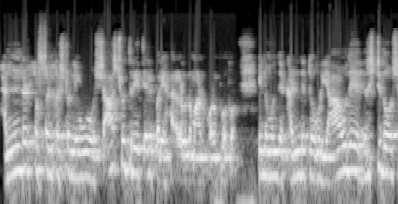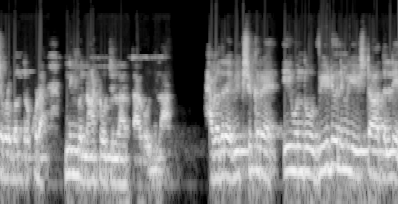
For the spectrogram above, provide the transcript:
ಹಂಡ್ರೆಡ್ ಪರ್ಸೆಂಟ್ ಅಷ್ಟು ನೀವು ಶಾಶ್ವತ ರೀತಿಯಲ್ಲಿ ಪರಿಹಾರಗಳನ್ನು ಮಾಡ್ಕೊಳ್ಬಹುದು ಇನ್ನು ಮುಂದೆ ಖಂಡಿತವಾಗ್ಲು ಯಾವುದೇ ದೃಷ್ಟಿದೋಷಗಳು ಬಂದರೂ ಕೂಡ ನಿಮ್ಮ ನಾಟೋದಿಲ್ಲ ಅಂತ ಆಗೋದಿಲ್ಲ. ಹಾಗಾದ್ರೆ ವೀಕ್ಷಕರೇ, ಈ ಒಂದು ವಿಡಿಯೋ ನಿಮಗೆ ಇಷ್ಟ ಆದಲ್ಲಿ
